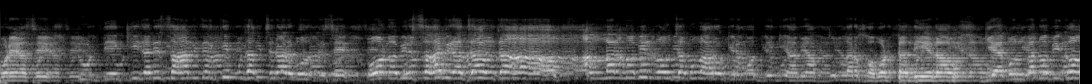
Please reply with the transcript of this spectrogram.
পড়ে আছে। দূর দিয়ে কি জানি সাহাবিদের কি বুঝাচ্ছেন আর বলতেছে, ও নবীর সাহাবীরা, যাও যাও, আল্লাহর নবীর রওজা মুবারকের মধ্যে গিয়ে আমি আব্দুল্লাহর খবরটা দিয়ে দাও। গিয়া বলবা নবী গো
